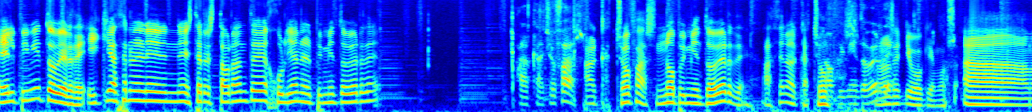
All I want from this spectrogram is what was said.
El pimiento verde. ¿Y qué hacen en, en este restaurante, Julián, el pimiento verde? Alcachofas. Alcachofas, no pimiento verde. Hacen alcachofas. No, pimiento No verde. nos equivoquemos. Ah,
